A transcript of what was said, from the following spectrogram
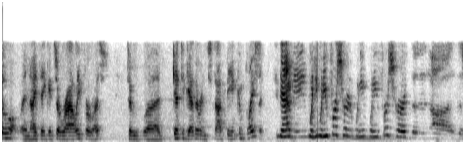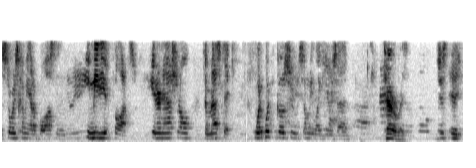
all, and I think it's a rally for us to uh, get together and stop being complacent. Now, when you when you first heard when you when you first heard the uh, the stories coming out of Boston, immediate thoughts, international, domestic. What what goes through somebody like yours head? Terrorism, Just it,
